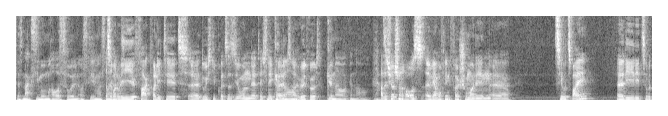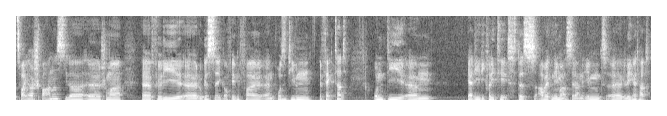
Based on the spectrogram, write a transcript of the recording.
das Maximum rausholen aus dem, was Dass aber nur die Fahrqualität äh, durch die Präzision der Technik Genau. halt erhöht wird. Genau, genau. genau. Also ich höre schon raus, äh, wir haben auf jeden Fall schon mal den äh, CO2, äh, die, die CO2-Ersparnis, die da äh, schon mal äh, für die Logistik auf jeden Fall einen positiven Effekt hat. Und die, ähm, ja, die, die Qualität des Arbeitnehmers, der dann eben äh, Gelegenheit hat,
